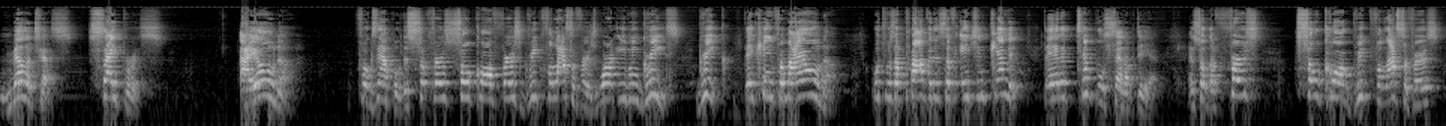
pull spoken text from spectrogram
Miletus, Cyprus, Iona. For example, the so- first so-called first Greek philosophers weren't even Greece, Greek. They came from Iona, which was a province of ancient Kemet. They had a temple set up there. And so the first so-called Greek philosophers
